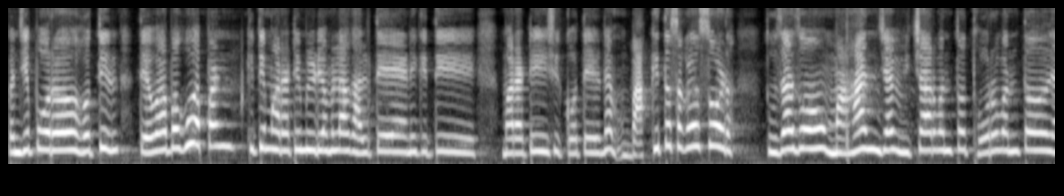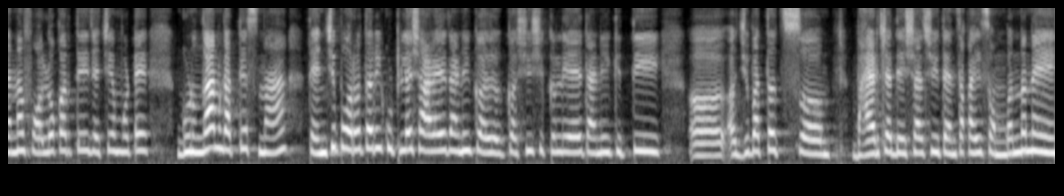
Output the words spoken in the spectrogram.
पण जे पोरं होतील तेव्हा बघू आपण किती मराठी मीडियमला घालते आणि किती मराठी शिकवते. नाही बाकी तर सगळं सोड. तुझा जो महान ज्या विचारवंत थोरवंत यांना फॉलो करते ज्याचे मोठे गुणगान गातेस ना त्यांची पोरं तरी कुठल्या शाळेत आणि क कशी शिकली आहेत आणि किती अजिबातच बाहेरच्या देशाशी त्यांचा काही संबंध नाही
